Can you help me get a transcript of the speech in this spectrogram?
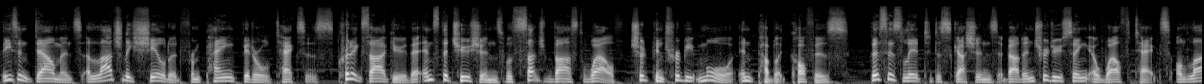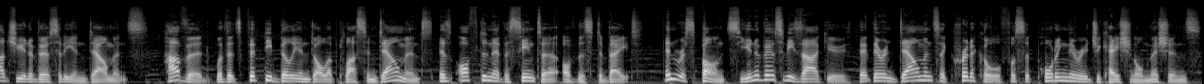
these endowments are largely shielded from paying federal taxes. Critics argue that institutions with such vast wealth should contribute more in public coffers. This has led to discussions about introducing a wealth tax on large university endowments. Harvard, with its $50 billion plus endowment, is often at the centre of this debate. In response, universities argue that their endowments are critical for supporting their educational missions.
